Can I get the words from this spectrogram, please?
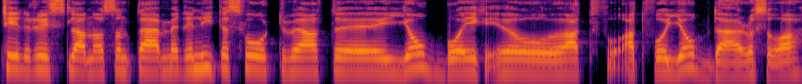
till Ryssland och sånt där, men det är lite svårt med att eh, jobb och, och att, få, att få jobb där och så.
